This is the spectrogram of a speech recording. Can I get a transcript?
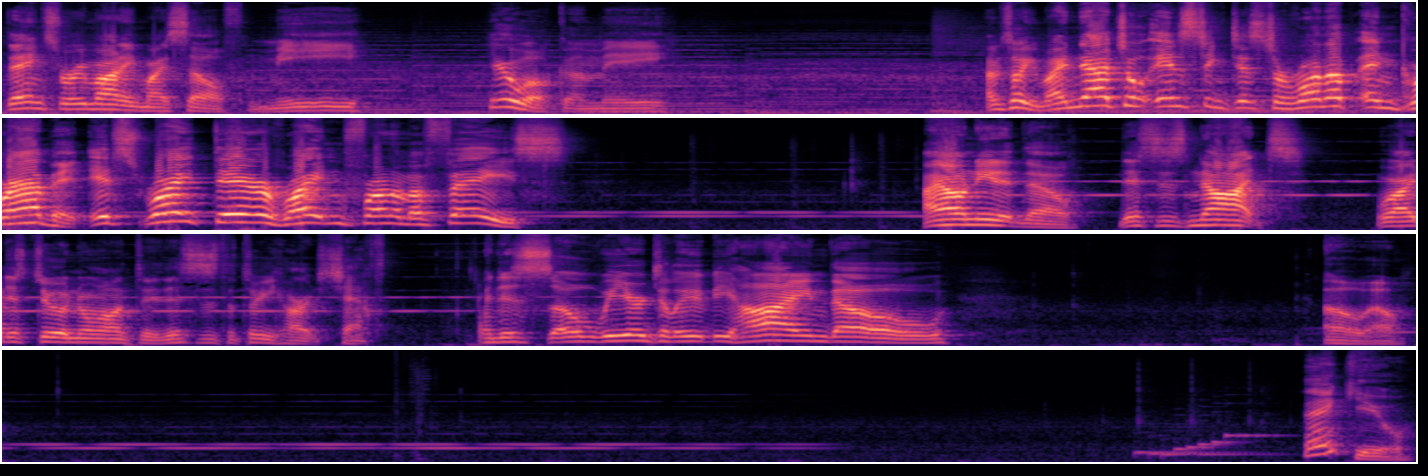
Thanks for reminding myself. Me. You're welcome, me. I'm telling you, my natural instinct is to run up and grab it. It's right there, right in front of my face. I don't need it, though. This is not where I just do a normal through. This is the three hearts chest. It is so weird to leave it behind, though. Oh, well. Thank you.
